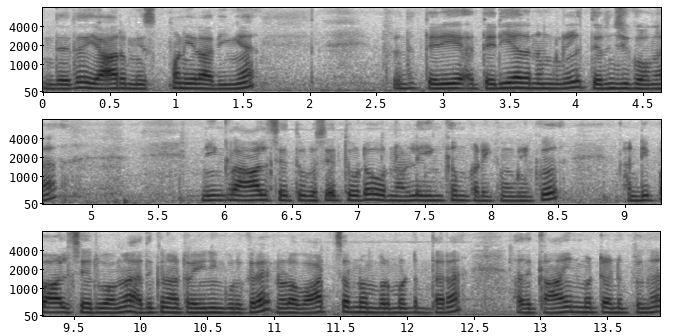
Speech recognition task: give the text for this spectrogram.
இந்த இதை யாரும் மிஸ் பண்ணிடாதீங்க வந்து தெரிய தெரியாத நம்பர்களை தெரிஞ்சுக்கோங்க. நீங்களும் ஆள் சேர்த்து விட சேர்த்து விட ஒரு நல்ல இன்கம் கிடைக்கும் உங்களுக்கு. கண்டிப்பாக ஆள் சேருவாங்க. அதுக்கு நான் ட்ரைனிங் கொடுக்குறேன். என்னோடய வாட்ஸ்அப் நம்பர் மட்டும் தரேன். அதுக்கு காயின் மட்டும் அனுப்புங்க.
